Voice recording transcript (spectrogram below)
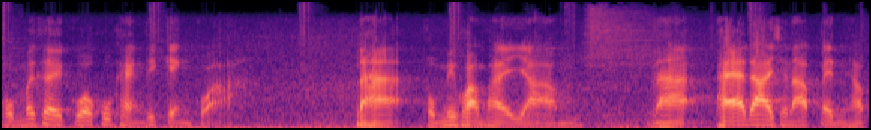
ผมไม่เคยกลัวคู่แข่งที่เก่งกว่านะฮะผมมีความพยายามนะฮะแพ้ได้ชนะเป็นครับ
